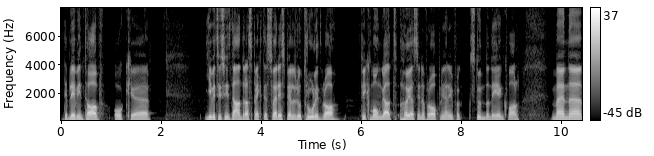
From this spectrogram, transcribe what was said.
det blev inte av och eh, Givetvis finns det andra aspekter, Sverige spelade otroligt bra. Fick många att höja sina förhoppningar inför stundande EM-kval Men eh,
